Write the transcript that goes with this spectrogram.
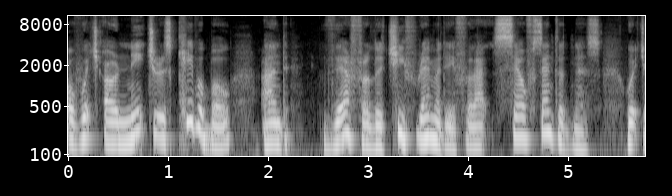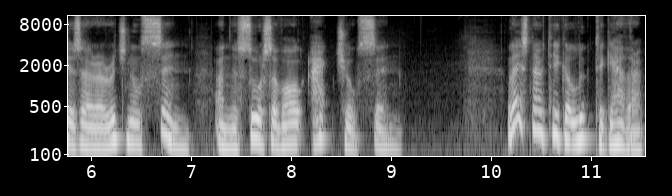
of which our nature is capable, and therefore the chief remedy for that self centeredness which is our original sin and the source of all actual sin. Let's now take a look together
